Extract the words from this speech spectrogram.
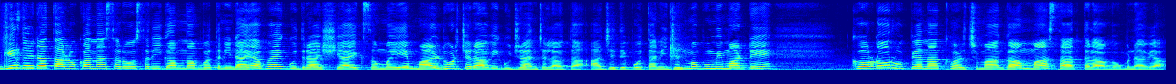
ગીર ગઢડા તાલુકાના સરોસરી ગામના વતની ડાયાભાઈ ગુદરાશિયા એક સમયે માલઢોર ચરાવી ગુજરાન ચલાવતા. આજે તે પોતાની જન્મભૂમિ માટે કરોડો રૂપિયાના ખર્ચમાં ગામમાં સાત તળાવો બનાવ્યા.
